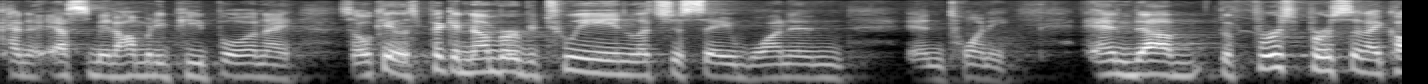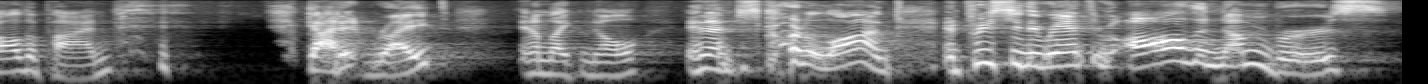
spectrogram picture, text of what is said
kind of estimated how many people. And I said, okay, let's pick a number between, let's just say one and and twenty. And um, the first person I called upon got it right, and I'm like, no. And I'm just going along, and pretty soon they ran through all the numbers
